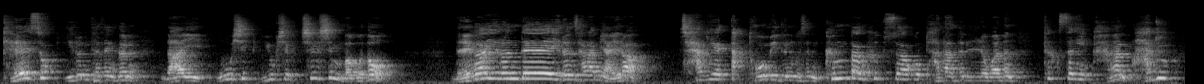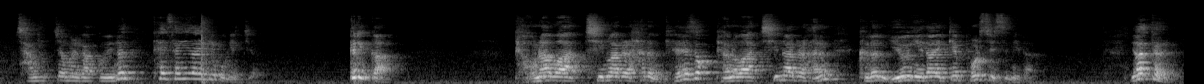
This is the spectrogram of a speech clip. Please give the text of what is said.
계속 이런 태생들은 나이 50, 60, 70 먹어도 내가 이런데 이런 사람이 아니라 자기에 딱 도움이 되는 것은 금방 흡수하고 받아들이려고 하는 특성이 강한 아주 장점을 갖고 있는 태생이다 이렇게 보겠죠. 그러니까 변화와 진화를 하는 계속 변화와 진화를 하는 그런 유형이다 이렇게 볼 수 있습니다. 여하튼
